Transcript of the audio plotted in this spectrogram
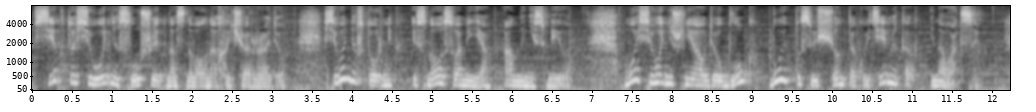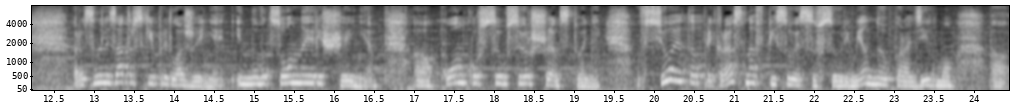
Все, кто сегодня слушает нас на волнах HR-радио. Сегодня вторник, и снова с вами я, Анна Несмеева. Мой сегодняшний аудиоблог будет посвящен такой теме, как инновации – рационализаторские предложения, инновационные решения, а, конкурсы усовершенствований. Все это прекрасно вписывается в современную парадигму а,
